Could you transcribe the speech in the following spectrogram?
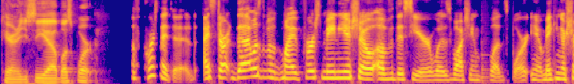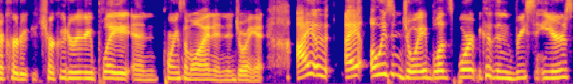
Karen, did you see uh, Bloodsport? Of course I did. I start that was my first mania show of this year was watching Bloodsport, you know, making a charcuterie, plate and pouring some wine and enjoying it. I I always enjoy Bloodsport because in recent years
